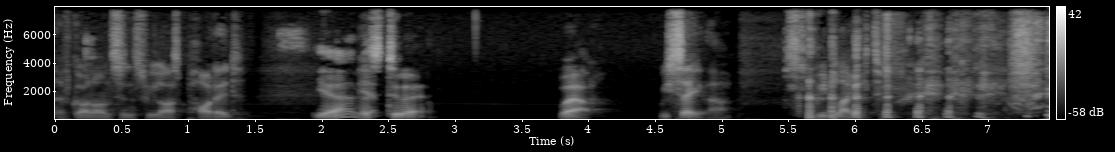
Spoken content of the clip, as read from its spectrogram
have gone on since we last potted? Yeah, let's do it. Well, we say that. We'd like to.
